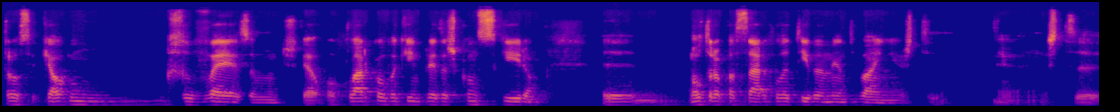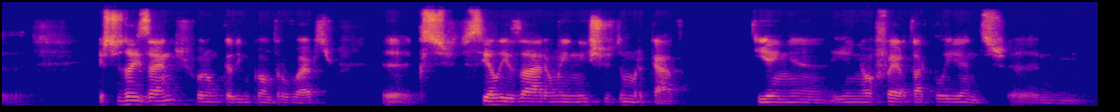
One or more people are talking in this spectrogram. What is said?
trouxe aqui algum revés a muitos. É, claro que houve aqui empresas que conseguiram uh, ultrapassar relativamente bem este, este, estes dois anos, foram um bocadinho controversos, uh, que se especializaram em nichos de mercado e em, uh, em oferta a clientes um,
